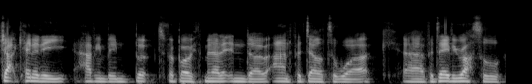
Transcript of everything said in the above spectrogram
Jack Kennedy having been booked for both Minella Indo and for Delta Work. Uh, for Davy Russell,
